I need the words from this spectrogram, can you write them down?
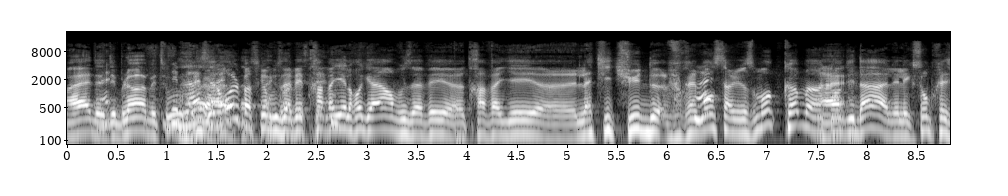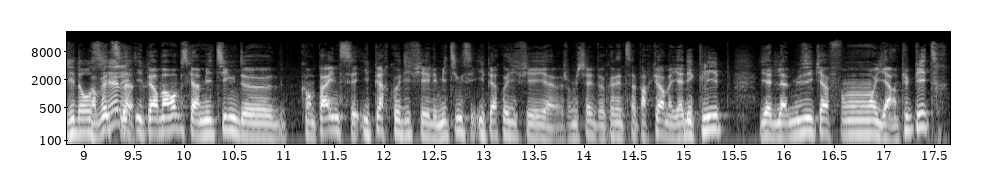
Ouais, de- Ouais. des blobs et tout. C'est drôle parce que vous avez Pesquet. travaillé le regard, vous avez euh, travaillé euh, l'attitude vraiment Ouais. sérieusement comme un Ouais. candidat à l'élection En présidentielle. fait, c'est hyper marrant parce qu'un meeting de campagne, c'est hyper codifié. Les meetings, c'est hyper codifié. A- Jean-Michel doit connaître ça par cœur, mais il y a des clips, il y a de la musique à fond, il y a un pupitre.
